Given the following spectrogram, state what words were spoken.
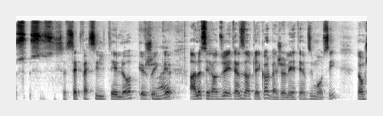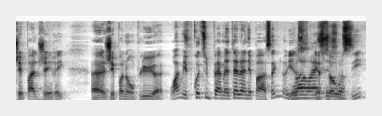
cette facilité-là que j'ai. Que, ah là, c'est rendu interdit dans toute l'école, ben je l'ai interdit moi aussi. Donc, je n'ai pas à le gérer. Euh, j'ai pas non plus. Euh, ouais, mais pourquoi tu le permettais l'année passée? Là? Il y a, ça, aussi.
